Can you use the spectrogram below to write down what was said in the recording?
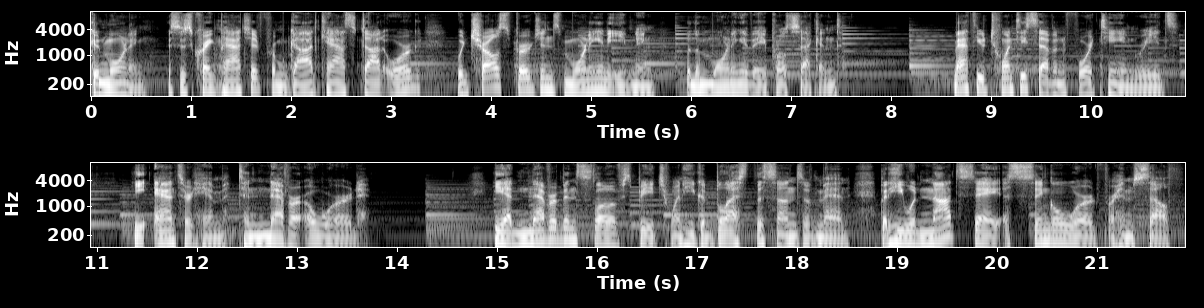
Good morning. This is Craig Patchett from Godcast.org with Charles Spurgeon's Morning and Evening for the morning of April 2nd. Matthew 27 14 reads, He answered him to never a word. He had never been slow of speech when he could bless the sons of men, but he would not say a single word for himself.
